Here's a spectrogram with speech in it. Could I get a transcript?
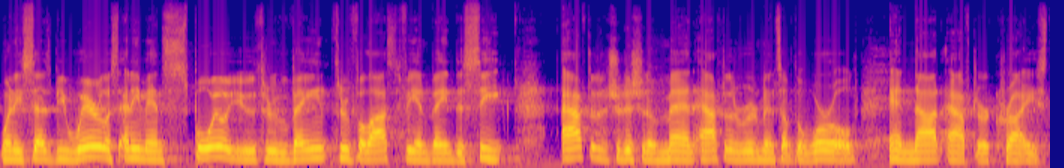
when he says, Beware lest any man spoil you through vain through philosophy and vain deceit, after the tradition of men, after the rudiments of the world, and not after Christ.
